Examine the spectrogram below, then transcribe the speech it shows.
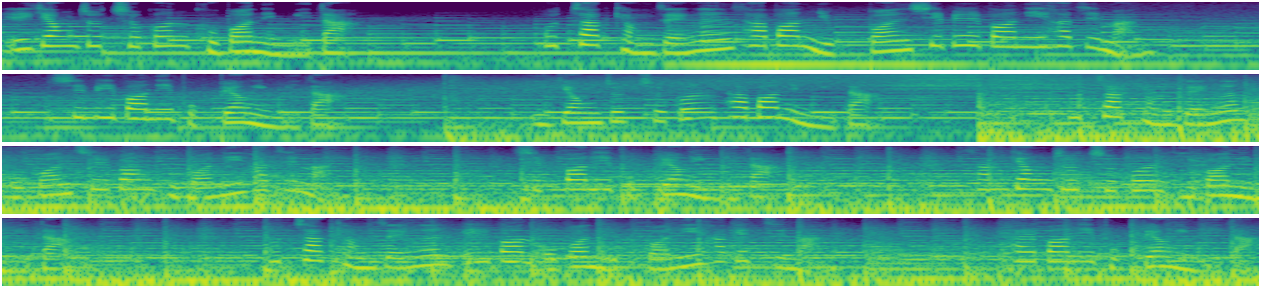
일경주 축은 9번입니다. 후착 경쟁은 4번, 6번, 11번이 하지만 12번이 복병입니다. 이경주 축은 4번입니다. 후착 경쟁은 5번, 7번, 9번이 하지만 10번이 복병입니다. 삼경주 축은 2번입니다. 후착 경쟁은 1번, 5번, 6번이 하겠지만 8번이 복병입니다.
